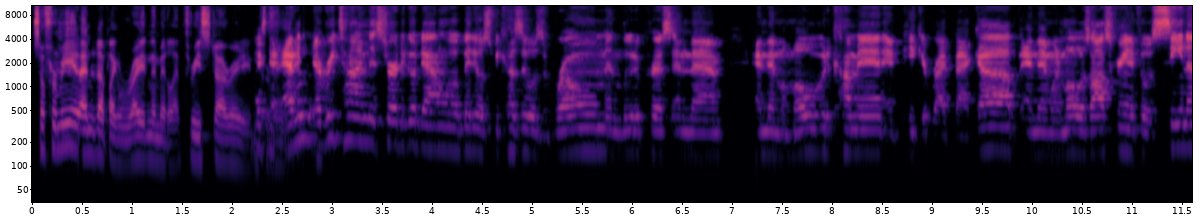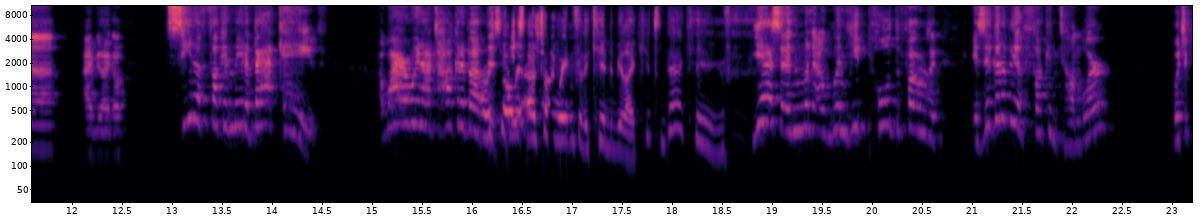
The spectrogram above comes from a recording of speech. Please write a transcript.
So for me, it ended up like right in the middle, at three star rating. Like I for said, me. every, every time it started to go down a little bit, it was because it was Rome and Ludacris and them, and then Momoa would come in and peak it right back up. And then when Momoa was off screen, if it was Cena, I'd be like, "Oh, Cena fucking made a bat cave. Why are we not talking about I was, this?" totally, I was totally waiting for the kid to be like, it's a Batcave. yes, and when when he pulled the fucking, I was like, "Is it gonna be a fucking Tumbler?" Which it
